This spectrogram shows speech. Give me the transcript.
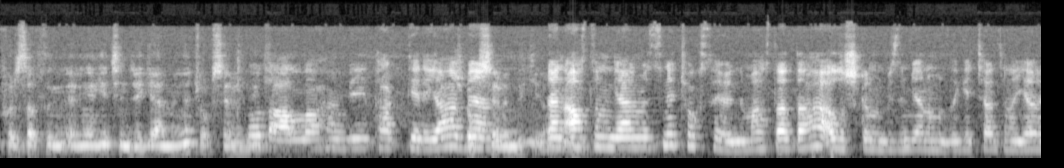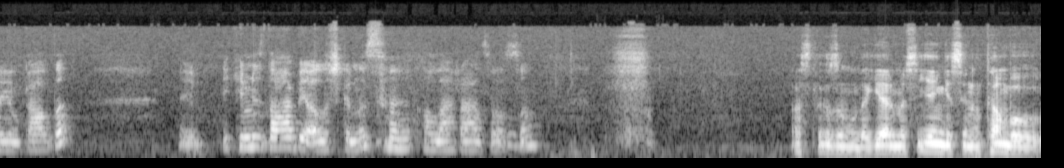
fırsatın eline geçince gelmene çok sevindik. O da Allah'ın bir takdiri ya. Çok ben sevindik ya. ben Aslı'nın gelmesine çok sevindim. Aslı daha alışkın bizim yanımızda. Geçen sene yarı yıl kaldı. Ee, İkimiz daha bir alışkınız. Allah razı olsun. Aslı kızımın da gelmesi yengesinin tam bu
